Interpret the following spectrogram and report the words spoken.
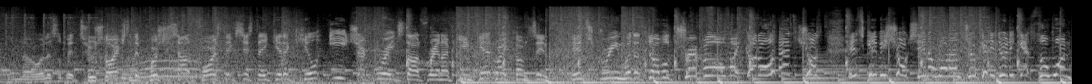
Oh no, a little bit too slow. Actually, the push is out. f0rest Xizt. They get a kill each. A great start for NIP. And GeT_RiGhT comes in. It's Green with a double triple. Oh my god, oh, all headshots. It's going to be Shoxy in a one on two. Can he do it? He gets the one.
